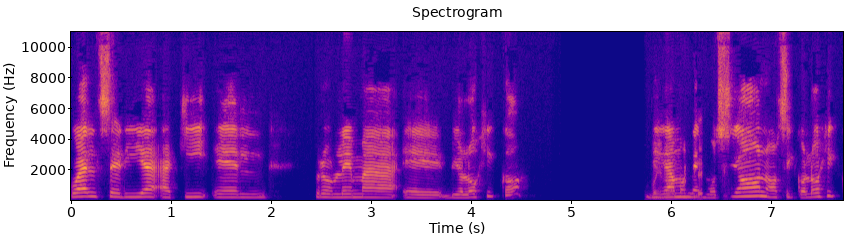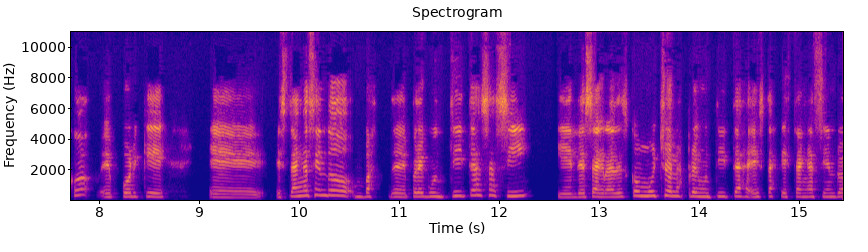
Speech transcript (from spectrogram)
¿Cuál sería aquí el problema eh, biológico? digamos, la emoción o psicológico, eh, porque eh, están haciendo preguntitas así y les agradezco mucho las preguntitas estas que están haciendo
